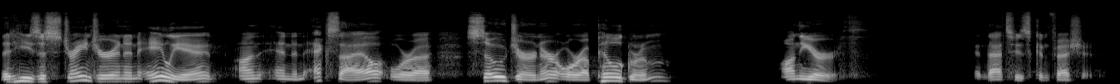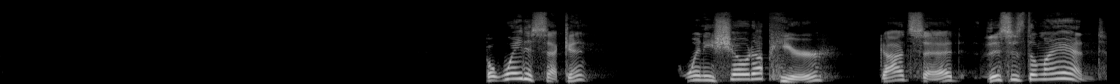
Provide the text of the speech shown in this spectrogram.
that he's a stranger and an alien on, and an exile or a sojourner or a pilgrim on the earth. And that's his confession. But wait a second. When he showed up here, God said, This is the land.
